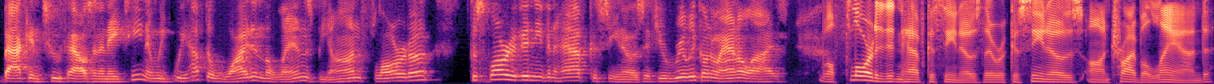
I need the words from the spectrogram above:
back in 2018. And we, we have to widen the lens beyond Florida because Florida didn't even have casinos. If you're really going to analyze. Well, Florida didn't have casinos. There were casinos on tribal land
